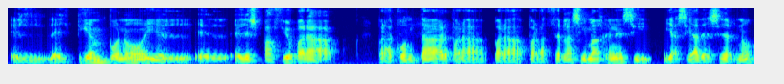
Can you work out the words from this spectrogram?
el, el, tiempo, ¿no? Y el, el, el espacio para, para contar, para, para, para hacer las imágenes y, así ha de ser, ¿no?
